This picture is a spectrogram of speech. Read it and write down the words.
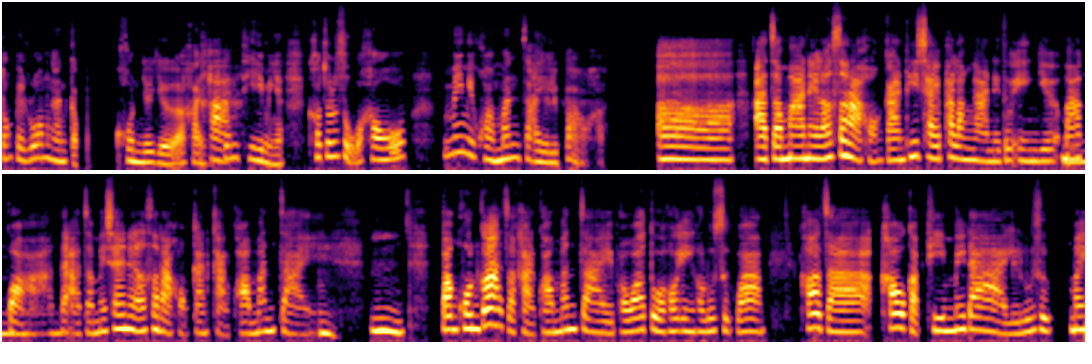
ต้องไปร่วมงานกับ คนเยอะๆอะค่ะอย่างค่ะเช่นทีมอย่างเงี้ยเขาจะรู้สึกว่าเขาไม่มีความมั่นใจหรือเปล่าคะ ออ่าอาจจะมาในลักษณะของการที่ใช้พลังงานในตัวเองเยอะมากกว่าอืมแต่อาจจะไม่ใช่ในลักษณะของการขาดความมั่นใจอืมอืมบางคนก็อาจจะขาดความมั่นใจ เพราะว่าตัวเขาเองเขารู้สึกว่าเขาอาจจะเข้ากับทีมไม่ได้ หรือรู้สึกไม่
